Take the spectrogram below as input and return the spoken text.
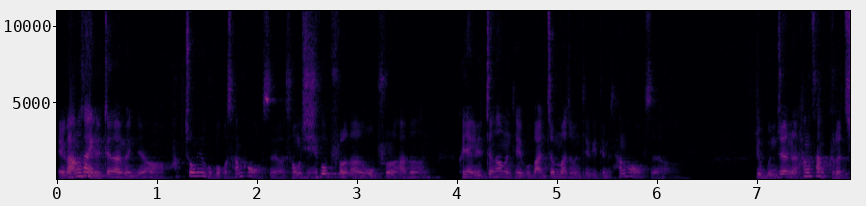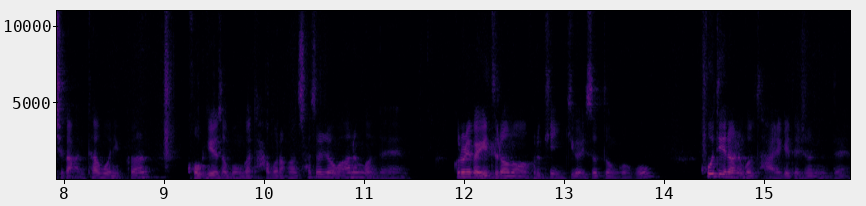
애가 항상 1등 하면요. 학종이고 뭐고 상관없어요. 정시 15%나 5% 하든 그냥 1등 하면 되고 만점 맞으면 되기 때문에 상관없어요. 근데 문제는 항상 그렇지가 않다 보니까 거기에서 뭔가 답을 항상 찾으려고 하는 건데 그러니까 이 드라마가 그렇게 인기가 있었던 거고 코디라는 걸 다 알게 되셨는데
